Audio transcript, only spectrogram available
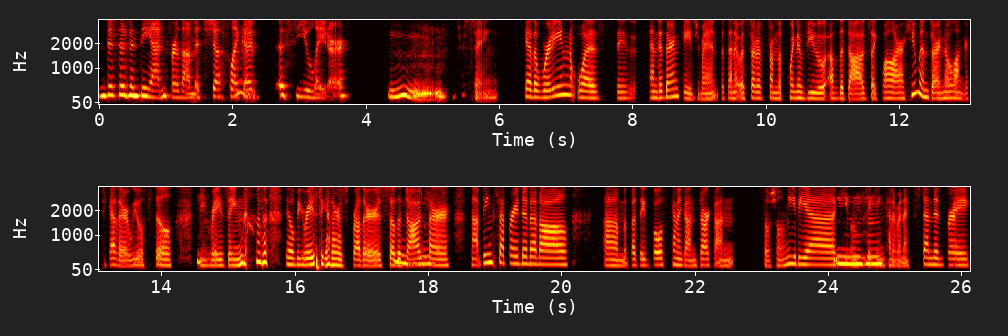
this isn't the end for them. It's just like a, a see you later. Mm. Interesting. Yeah, the wording was they ended their engagement, but then it was sort of from the point of view of the dogs, like, well, our humans are no longer together. We will still be raising, they'll be raised together as brothers. So the dogs Mhm. are not being separated at all. Um, but they've both kind of gone dark on social media. Kaitlyn's Mhm. taking kind of an extended break.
